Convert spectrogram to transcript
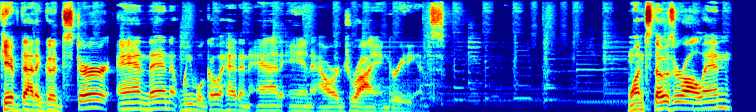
Give that a good stir, and then we will go ahead and add in our dry ingredients. Once those are all in,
